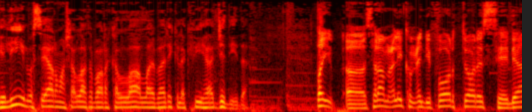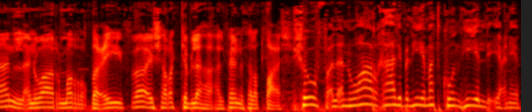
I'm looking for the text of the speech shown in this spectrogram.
قليل والسيارة ما شاء الله تبارك الله الله يبارك لك فيها جديدة. طيب آه السلام عليكم. عندي فورد توريس سيدان. الأنوار مره ضعيفة. إيش أركب لها؟ 2013 شوف الأنوار غالبا هي ما تكون هي اللي يعني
